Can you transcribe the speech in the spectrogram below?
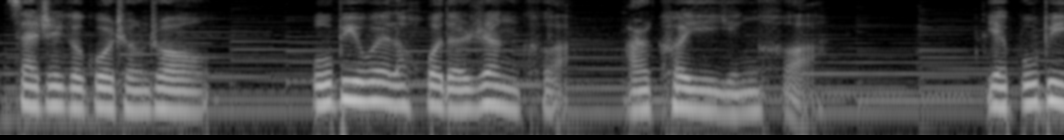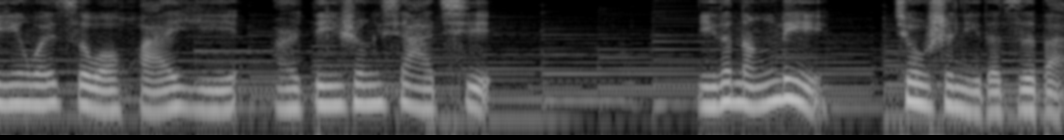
在这个过程中，不必为了获得认可而刻意迎合，也不必因为自我怀疑而低声下气。你的能力就是你的资本，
